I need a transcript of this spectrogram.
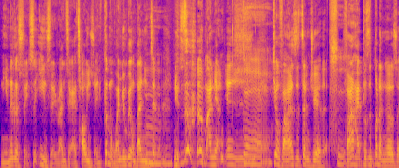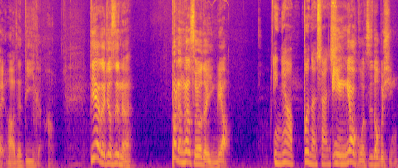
你那个水是硬水、软水还是超硬水，你根本完全不用担心这个，你是喝满两千 CC，就反而是正确的，是，反而还不是不能喝水。好，这是第一个。好，第二个就是呢。不能喝所有的饮料，饮料不能算是饮料，果汁都不行。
